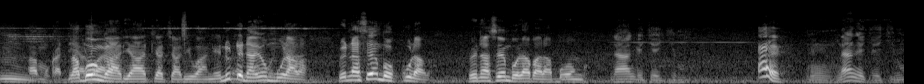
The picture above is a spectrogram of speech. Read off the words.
Mm. Ba mukadde labongo yalwala. ali atya kyali wange? Ndudde naye omulaba lwe nasemba okukulaba lwe nasemba olaba labongo nange kyekimu Eh, nange kyekimu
